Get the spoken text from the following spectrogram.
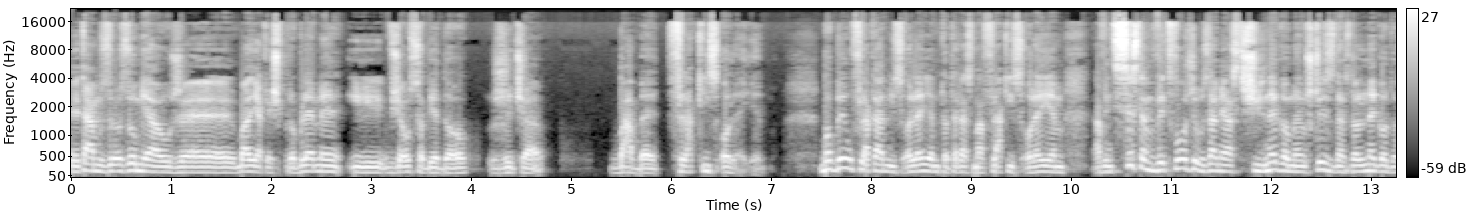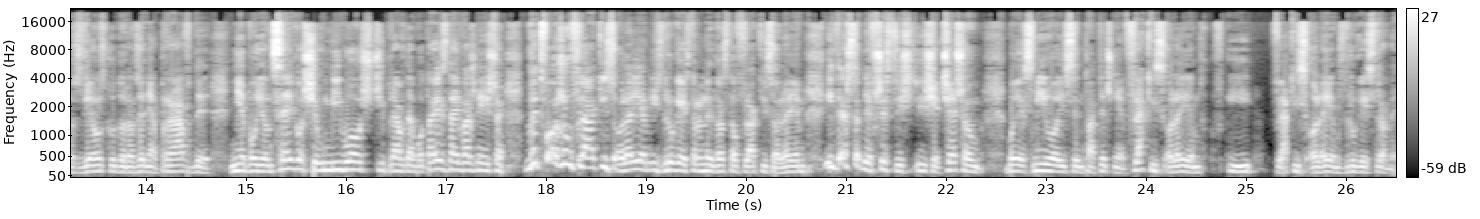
y, tam zrozumiał, że ma jakieś problemy i wziął sobie do życia babę flaki z olejem. Bo był flakami z olejem, to teraz ma flaki z olejem, a więc system wytworzył zamiast silnego mężczyznę zdolnego do związku, do rodzenia prawdy, nie bojącego się miłości, prawda, bo to jest najważniejsze, wytworzył flaki z olejem i z drugiej strony dostał flaki z olejem i też sobie wszyscy się cieszą, bo jest miło i sympatycznie. Flaki z olejem i flaki z olejem z drugiej strony.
